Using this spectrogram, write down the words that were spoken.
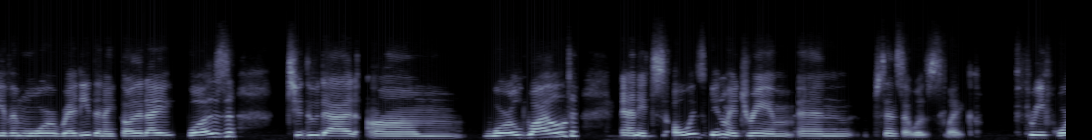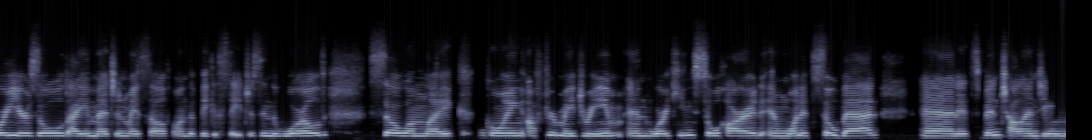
even more ready than I thought that I was to do that um, worldwide. And it's always been my dream. And since I was like three, four years old, I imagined myself on the biggest stages in the world. So I'm like going after my dream and working so hard and want it so bad. And it's been challenging,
